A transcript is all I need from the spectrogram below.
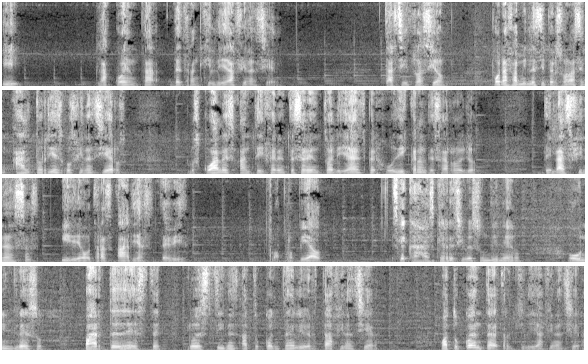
y la cuenta de tranquilidad financiera. Tal situación pone a familias y personas en altos riesgos financieros, los cuales ante diferentes eventualidades perjudican el desarrollo de las finanzas y de otras áreas de vida. Lo apropiado es que cada vez que recibes un dinero o un ingreso, parte de este lo destines a tu cuenta de libertad financiera o a tu cuenta de tranquilidad financiera.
